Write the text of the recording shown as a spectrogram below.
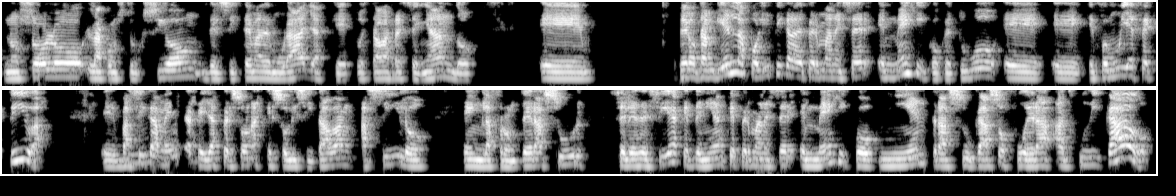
no solo la construcción del sistema de murallas que tú estabas reseñando, eh, pero también la política de permanecer en México, que tuvo, eh, eh, que fue muy efectiva. Eh, básicamente, aquellas personas que solicitaban asilo en la frontera sur, se les decía que tenían que permanecer en México mientras su caso fuera adjudicado.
